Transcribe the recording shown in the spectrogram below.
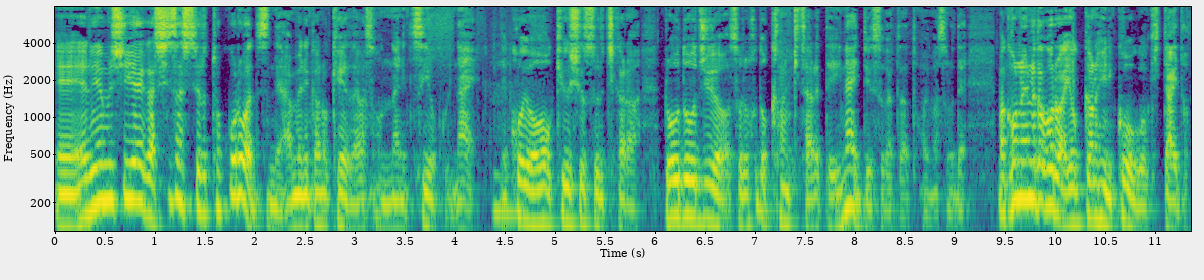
えー LMCI が示唆しているところはですね、アメリカの経済はそんなに強くない。で雇用を吸収する力、労働需要はそれほど喚起されていないという姿だと思いますので、まあ、この辺のところは4日の日に交互期待と、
